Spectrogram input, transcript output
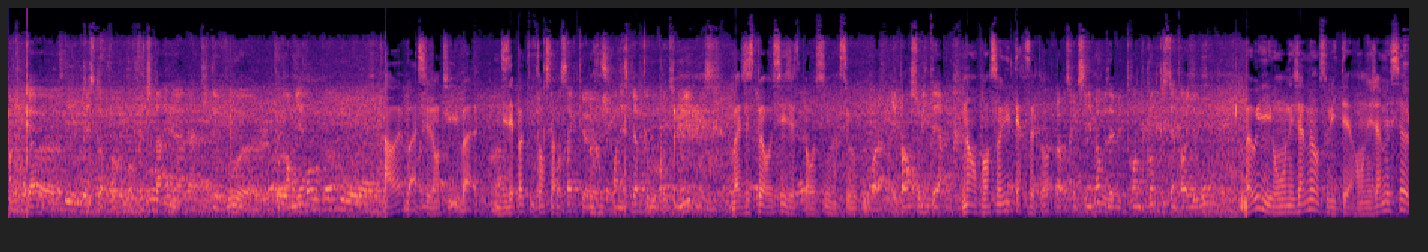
En tout cas, euh, Christophe Offenstein a dit de vous euh, le plus grand bien. Ah ouais, bah c'est gentil. Bah, il disait pas tout le temps ça. C'est pour ça qu'on espère que vous continuez. Bah, j'espère aussi, j'espère aussi. Merci beaucoup. Voilà. Et pas en solitaire. Non, pas en solitaire cette fois. parce que le cinéma, vous avez rendu compte que c'est un travail de groupe. Bah oui, on n'est jamais en solitaire, on n'est jamais seul.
